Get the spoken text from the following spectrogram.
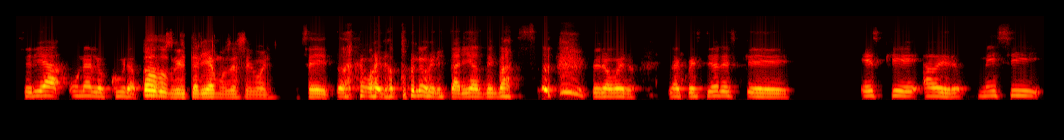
sería una locura. Todos gritaríamos ese gol. Sí, bueno, tú lo gritarías de más. Pero bueno, la cuestión es que, es que, a ver, Messi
